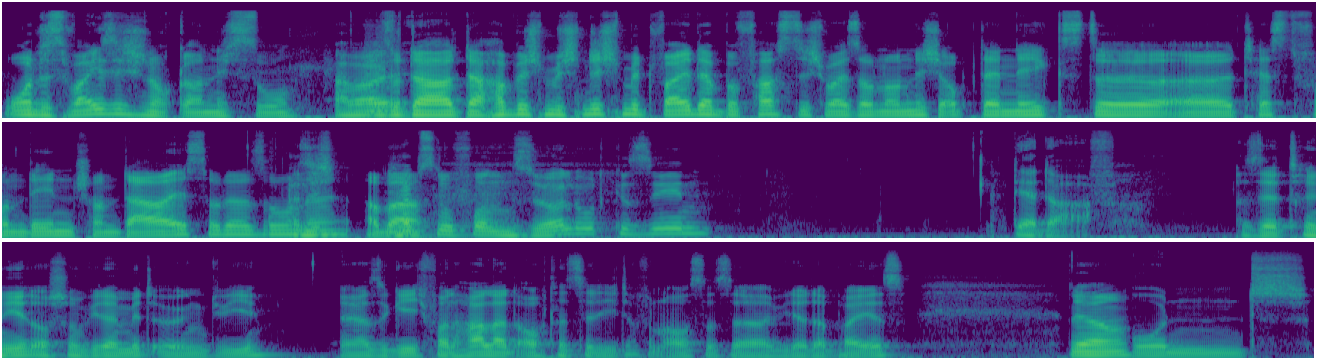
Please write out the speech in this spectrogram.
Oh, das weiß ich noch gar nicht so. Aber also da, da habe ich mich nicht mit weiter befasst. Ich weiß auch noch nicht, ob der nächste äh, Test von denen schon da ist oder so. Also ne? ich, ich habe es nur von Sörlot gesehen. Der darf. Also er trainiert auch schon wieder mit irgendwie. Also gehe ich von Haaland auch tatsächlich davon aus, dass er wieder dabei ist. Ja. Und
